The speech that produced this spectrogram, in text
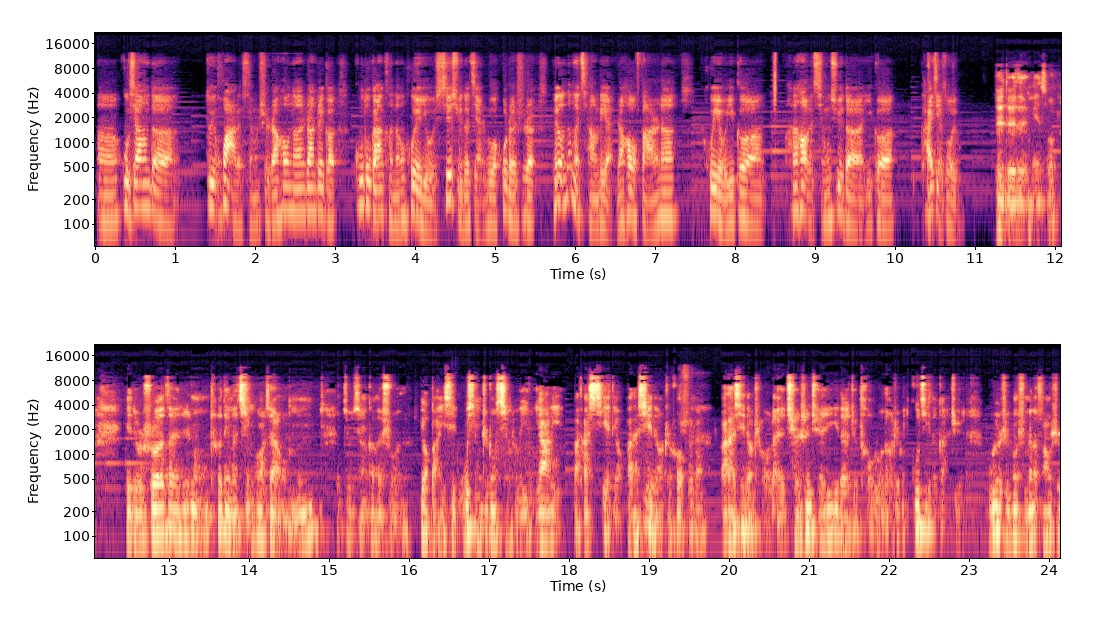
嗯互相的对话的形式，然后呢让这个孤独感可能会有些许的减弱，或者是没有那么强烈，然后反而呢。会有一个很好的情绪的一个排解作用。对对对，没错。也就是说，在这种特定的情况下，我们就像刚才说的，要把一些无形之中形成的一种压力，把它卸掉。把它卸掉之后，是的，把它卸掉之后，来全身全意的就投入到这种孤寂的感觉。无论是用什么样的方式，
